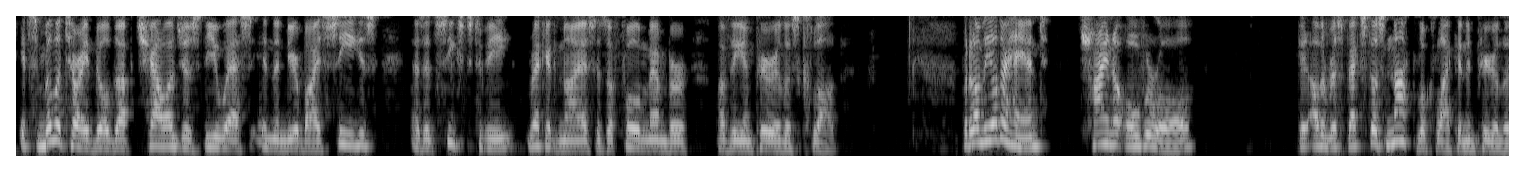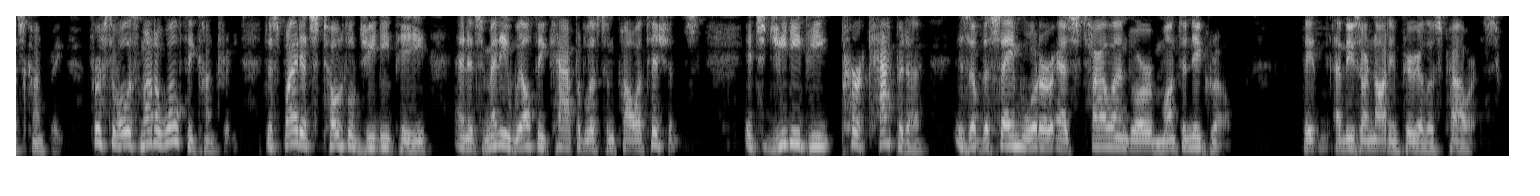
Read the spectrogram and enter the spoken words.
Its military buildup challenges the U.S. in the nearby seas as it seeks to be recognized as a full member of the imperialist club. But on the other hand, China overall in other respects, does not look like an imperialist country. First of all, it's not a wealthy country, despite its total GDP and its many wealthy capitalists and politicians. Its GDP per capita is of the same order as Thailand or Montenegro. They, and these are not imperialist powers.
